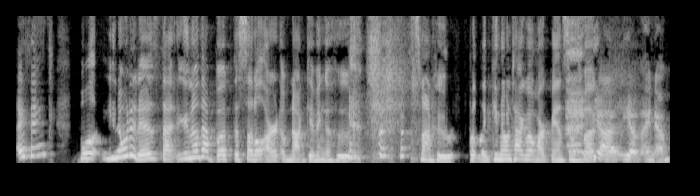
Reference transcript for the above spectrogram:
I think. Well, you know what it is that you know that book, The Subtle Art of Not Giving a Hoot. it's not hoot, but like you know I'm talking about Mark Manson's book. Yeah, yeah, I know.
